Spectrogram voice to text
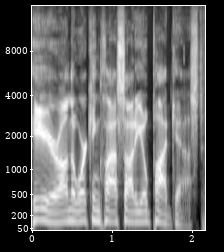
here on the Working Class Audio Podcast.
